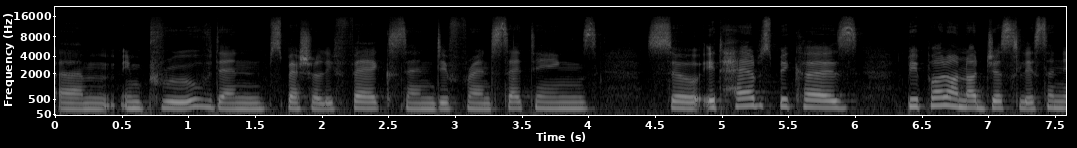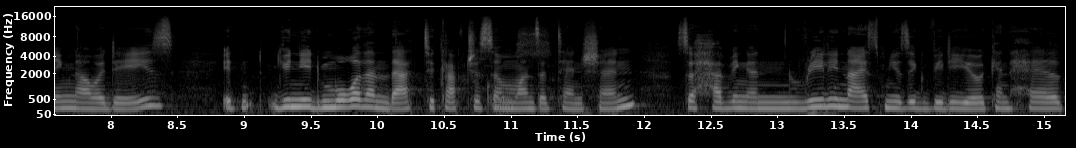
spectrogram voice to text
um, improved, and special effects and different settings. So it helps because people are not just listening nowadays. It, you need more than that to capture someone's attention. So having a really nice music video can help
